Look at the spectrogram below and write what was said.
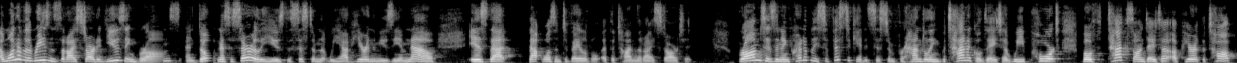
And one of the reasons that I started using BRAHMS and don't necessarily use the system that we have here in the museum now is that that wasn't available at the time that I started. BRAHMS is an incredibly sophisticated system for handling botanical data. We port both taxon data up here at the top,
